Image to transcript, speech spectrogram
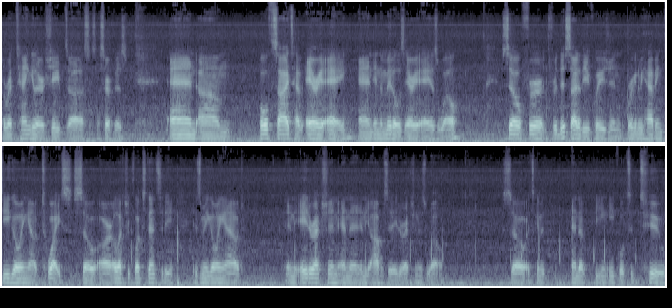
a, a, rectangular shaped uh, surface and um, both sides have area A and in the middle is area A as well. So for, for this side of the equation we're going to be having D going out twice so our electric flux density is going to be going out in the A direction and then in the opposite A direction as well. So it's going to end up being equal to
